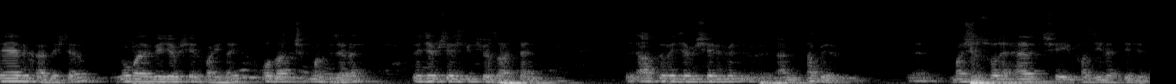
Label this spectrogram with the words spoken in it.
Değerli kardeşlerim, mübarek Recep Şerif ayındayız. O da çıkmak üzere. Recep Şerif bitiyor zaten. Artık Recep Şerif'in yani tabii e, başı sonu her şey faziletlidir.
